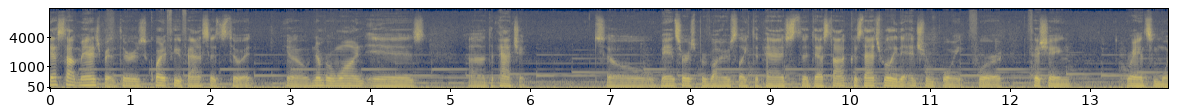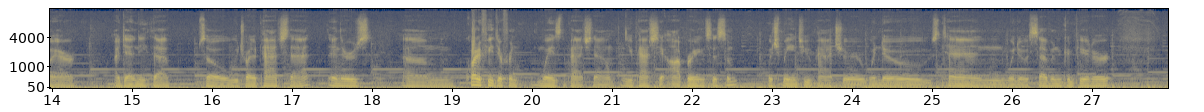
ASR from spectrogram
Desktop management, there's quite a few facets to it. You know, number one is uh, the patching. So managed service providers like to patch the desktop because that's really the entry point for phishing, ransomware, identity theft. So we try to patch that, and there's um, quite a few different ways to patch now. You patch the operating system, which means you patch your Windows 10, Windows 7 computer.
